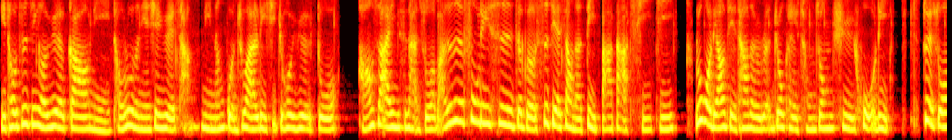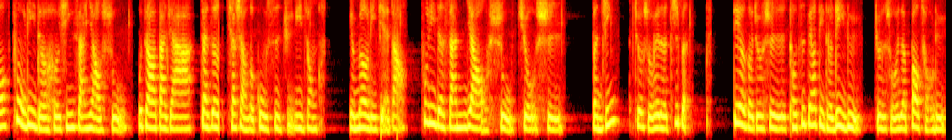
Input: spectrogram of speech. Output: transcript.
你投资金额越高，你投入的年限越长，你能滚出来的利息就会越多。好像是爱因斯坦说的吧，就是复利是这个世界上的第八大奇迹。如果了解它的人，就可以从中去获利。所以说，复利的核心三要素，不知道大家在这小小的故事举例中有没有理解到？复利的三要素就是本金，就所谓的资本；第二个就是投资标的的利率，就是所谓的报酬率；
